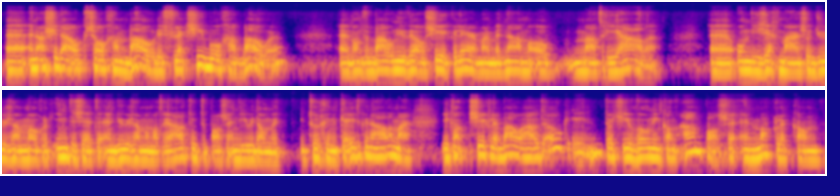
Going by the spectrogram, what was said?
Eh, en als je daarop zal gaan bouwen, dus flexibel gaat bouwen, eh, want we bouwen nu wel circulair, maar met name op materialen. eh, om die zeg maar zo duurzaam mogelijk in te zetten en duurzame materialen toe te passen en die we dan weer terug in de keten kunnen halen. Maar je kan, circulair bouwen houdt ook in dat je je woning kan aanpassen en makkelijk kan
